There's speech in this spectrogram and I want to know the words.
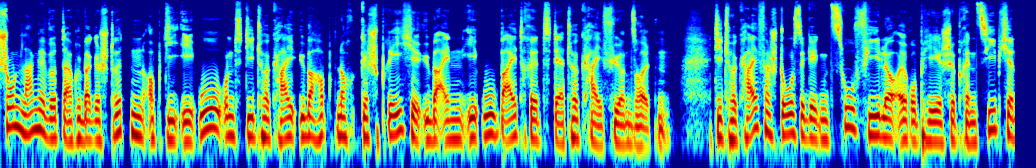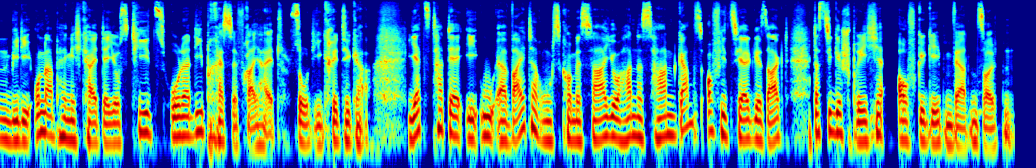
Schon lange wird darüber gestritten, ob die EU und die Türkei überhaupt noch Gespräche über einen EU-Beitritt der Türkei führen sollten. Die Türkei verstoße gegen zu viele europäische Prinzipien wie die Unabhängigkeit der Justiz oder die Pressefreiheit, so die Kritiker. Jetzt hat der EU-Erweiterungskommissar Johannes Hahn ganz offiziell gesagt, dass die Gespräche aufgegeben werden sollten.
